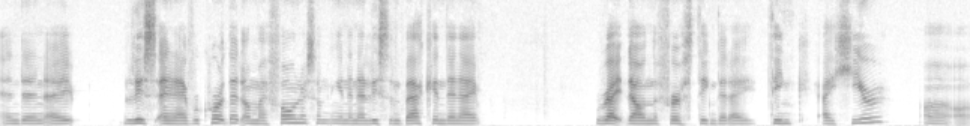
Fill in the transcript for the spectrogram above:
And then I listen, and I record that on my phone or something, and then I listen back, and then I write down the first thing that I think I hear uh,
